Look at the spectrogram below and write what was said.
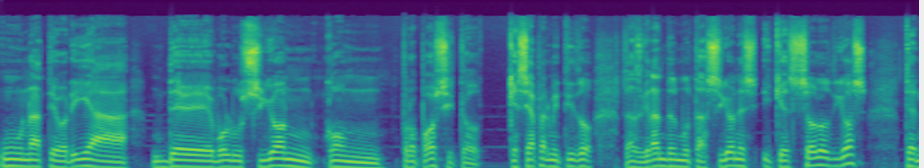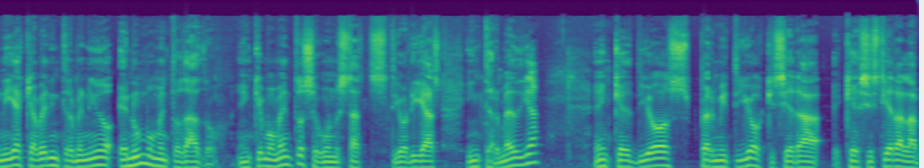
una teoría de evolución con propósito, que se ha permitido las grandes mutaciones y que solo Dios tenía que haber intervenido en un momento dado. ¿En qué momento? Según estas teorías intermedias, en que Dios permitió que, que existiera la,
